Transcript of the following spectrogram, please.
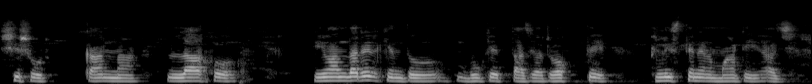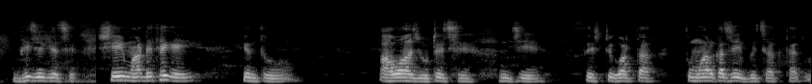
শিশুর কান্না, লাখো ইমানদারের কিন্তু বুকের তাজা রক্তে ফিলিস্তিনের মাটি আজ ভিজে গেছে। সেই মাটি থেকেই কিন্তু আওয়াজ উঠেছে যে, সৃষ্টিকর্তা, তোমার কাছেই বিচার থাকল,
